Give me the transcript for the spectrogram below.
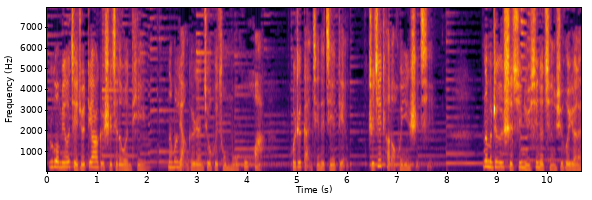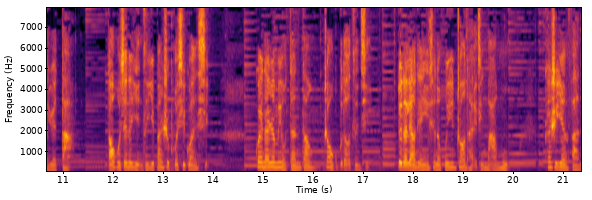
如果没有解决第二个时期的问题，那么两个人就会从模糊化或者感情的节点，直接跳到婚姻时期。那么这个时期，女性的情绪会越来越大，导火线的引子一般是婆媳关系，怪男人没有担当，照顾不到自己，对待两点一线的婚姻状态已经麻木，开始厌烦，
